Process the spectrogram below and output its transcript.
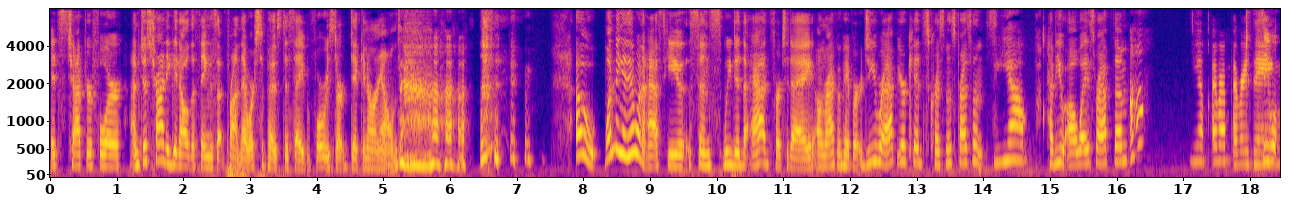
It's chapter four. I'm just trying to get all the things up front that we're supposed to say before we start dicking around. oh, one thing I did want to ask you since we did the ad for today on wrapping paper, do you wrap your kids' Christmas presents? Yep. Have you always wrapped them? Uh huh. Yep. I wrap everything. See, wh-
